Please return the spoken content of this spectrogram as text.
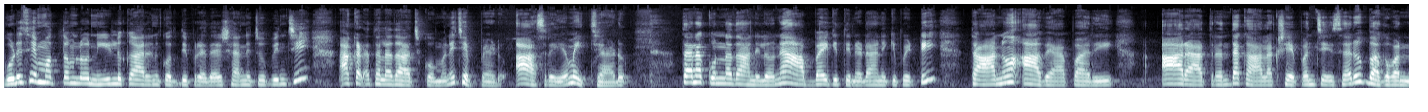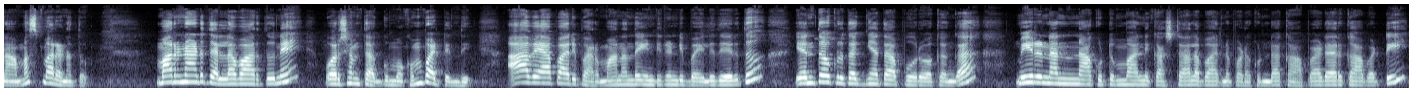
గుడిసె మొత్తంలో నీళ్ళు కారని కొద్ది ప్రదేశాన్ని చూపించి అక్కడ తల దాచుకోమని చెప్పాడు. ఆశ్రయం ఇచ్చాడు. తనకున్న దానిలోనే ఆ అబ్బాయికి తినడానికి పెట్టి తాను ఆ వ్యాపారి ఆ రాత్రంతా కాలక్షేపం చేశారు భగవన్నామ స్మరణతో. మరునాడు తెల్లవారుతూనే వర్షం తగ్గుముఖం పట్టింది. ఆ వ్యాపారి పరమానంద ఇంటి నుండి బయలుదేరుతూ ఎంతో కృతజ్ఞతాపూర్వకంగా మీరు నన్ను నా కుటుంబాన్ని కష్టాల బారిన పడకుండా కాపాడారు కాబట్టి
